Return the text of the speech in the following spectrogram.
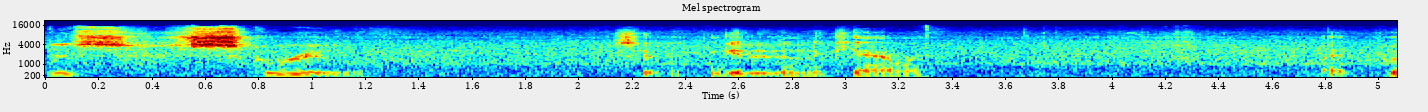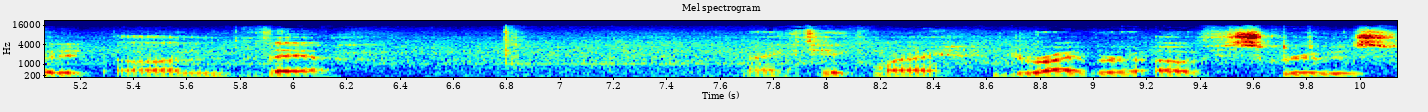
this screw. See if I can get it in the camera. I put it on there. I take my driver of screws,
